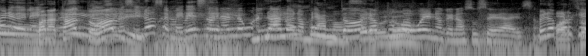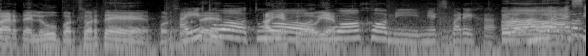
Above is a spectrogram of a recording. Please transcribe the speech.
Bueno, me muero de la Para intriga, tanto, Gaby. Pero si no se merece, en algún, en no lo algún nombramos. punto Pero- estuvo Lu. bueno que no suceda eso. Pero por suerte, Lu, por suerte, por suerte. ahí estuvo, tuvo, ahí estuvo bien. tuvo ojo mi, mi expareja. Pero Ah. Gaby, ahí Ah, porque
